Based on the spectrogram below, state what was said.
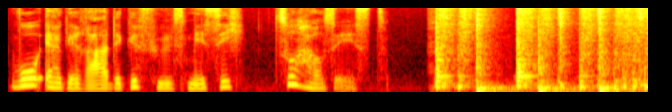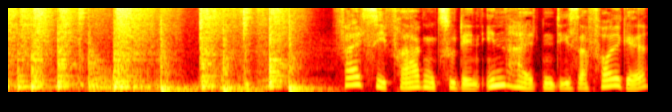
wo er gerade gefühlsmäßig zu Hause ist. Falls Sie Fragen zu den Inhalten dieser Folge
